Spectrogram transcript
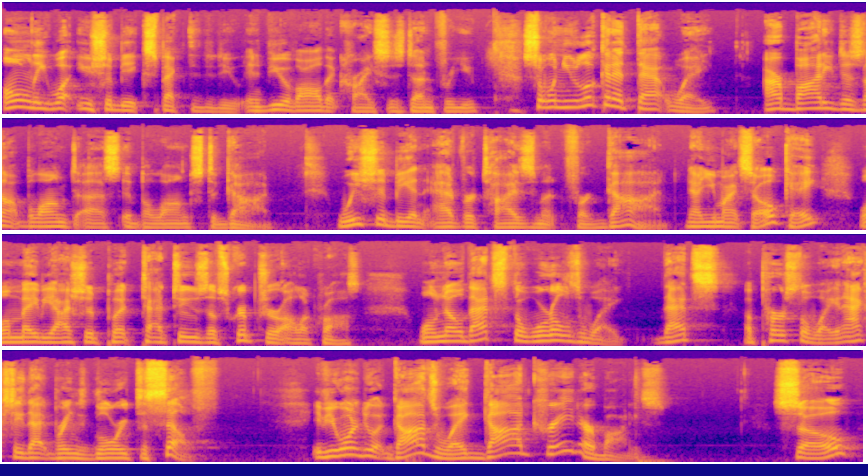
only what you should be expected to do in view of all that Christ has done for you. So when you look at it that way, our body does not belong to us, it belongs to God. We should be an advertisement for God. Now you might say, okay, well, maybe I should put tattoos of scripture all across. Well, no, that's the world's way. That's a personal way. And actually that brings glory to self. If you want to do it God's way, God created our bodies. So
